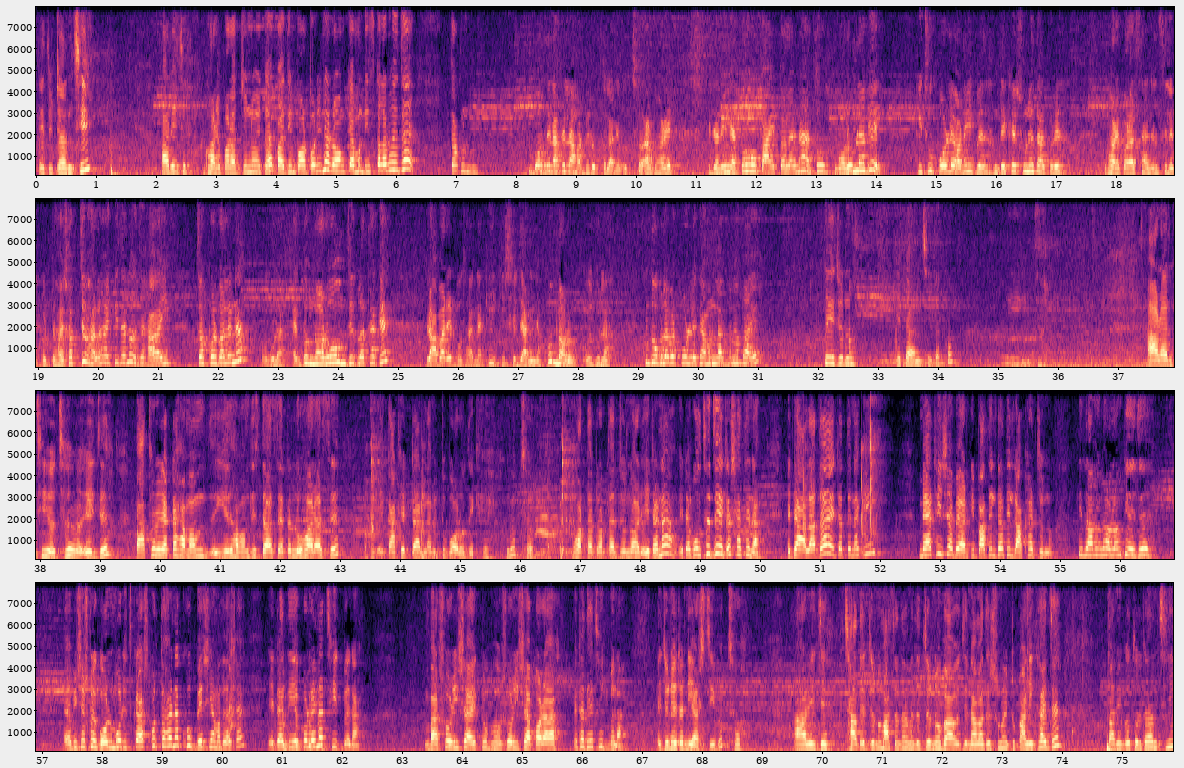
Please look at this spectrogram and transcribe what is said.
এই দুটো আনছি। আর এই যে ঘরে পড়ার জন্য এটা কয়েকদিন পর পরই না রং কেমন ডিসকালার হয়ে যায়, তখন বদলে না ফেললে আমার বিরক্ত লাগে, বুঝছ? আর ঘরে ইদানিং এত পায়ের তলায় না এত গরম লাগে, কিছু পড়লে অনেক দেখে শুনে তারপরে ঘরে পড়ার স্যান্ডেল সিলেক্ট করতে হয়। সবচেয়ে ভালো হয় কি জানো? যে হাওয়াই চপ্পল বলে না? ওগুলা। একদম নরম যেগুলা থাকে, রাবারের বোধ হয় নাকি? কিসের জানি না। খুব নরম ওইগুলা। কিন্তু ওগুলো আবার পরলে কেমন লাগবে না পায়ে? তো এই জন্য এটা আনছি, দেখো। আর আনছি হচ্ছে এই যে পাথরের একটা হামাম ইয়ে হামাম দিস্তা আছে, একটা লোহার আছে। এই কাঠেরটা আনলাম একটু বড় দেখে, বুঝছ? ভর্তা টর্তার জন্য। আর এটা না, এটা বলছে যে এটার সাথে না এটা আলাদা, এটাতে নাকি ম্যাট হিসাবে আর কি পাতিল টাতিল রাখার জন্য। কিন্তু আমি ভাবলাম কি এই যে বিশেষ করে গোলমরিচ ক্রাশ করতে হয় না, খুব বেশি আমাদের বাসায়। এটা দিয়ে করলে না ছিটবে না। বা সরিষা একটু, সরিষা করা, এটা দিয়ে ছিটবে না। এই জন্য এটা নিয়ে আসছি, বুঝছ? আর এই যে ছাদের জন্য মাসাদ আহমেদের জন্য, বা ওই যে নামাজের সময় একটু পানি খায় যে, পানির বোতলটা আনছি,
